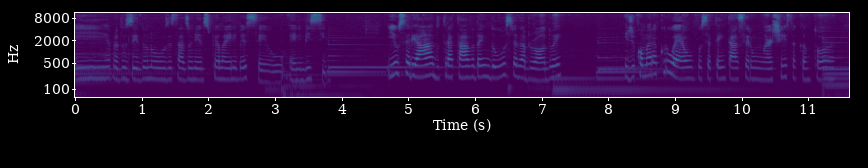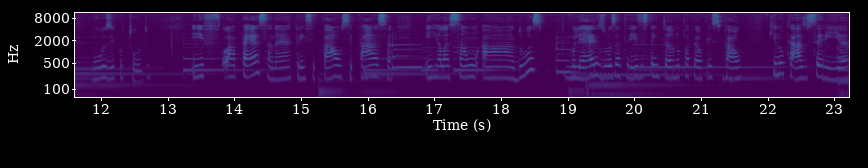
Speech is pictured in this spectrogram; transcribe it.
e reproduzido nos Estados Unidos pela NBC ou NBC. E o seriado tratava da indústria da Broadway e de como era cruel você tentar ser um artista, cantor, músico, tudo. E a peça, né, principal, se passa em relação a duas mulheres, duas atrizes tentando o papel principal, que no caso seria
